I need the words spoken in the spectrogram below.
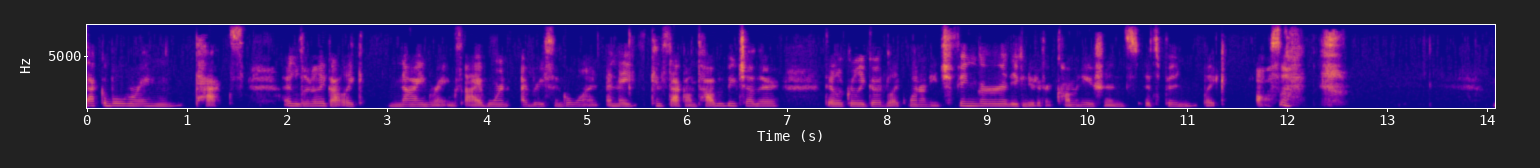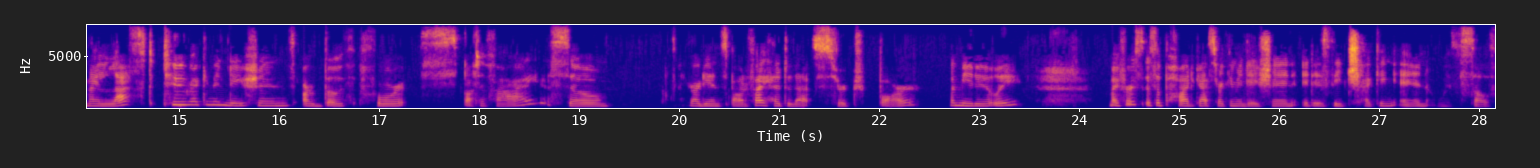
stackable ring packs. I literally got like nine rings. I've worn every single one, and they can stack on top of each other. They look really good, like one on each finger. You can do different combinations. It's been like awesome. My last two recommendations are both for Spotify. So, if you're already in Spotify, head to that search bar immediately. My first is a podcast recommendation. It is the Checking In with Self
